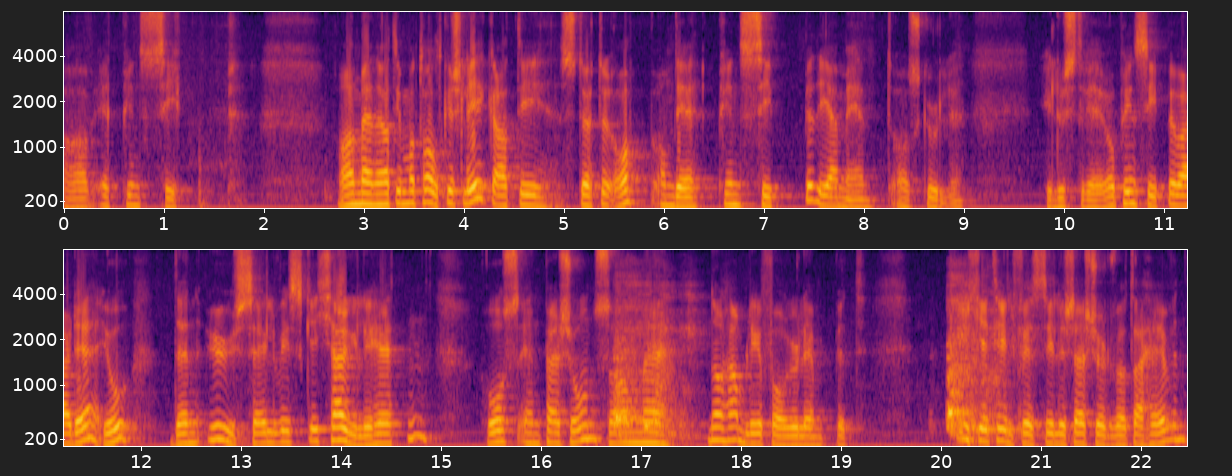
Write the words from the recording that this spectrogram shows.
av et prinsipp. Og Han mener at de må tolkes slik at de støtter opp om det prinsippet de er ment å skulle illustrere. Og prinsippet, hva er det? Jo, den uselviske kjærligheten hos en person som, eh, når han blir forulempet, ikke tilfredsstiller seg sjøl ved å ta hevn,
